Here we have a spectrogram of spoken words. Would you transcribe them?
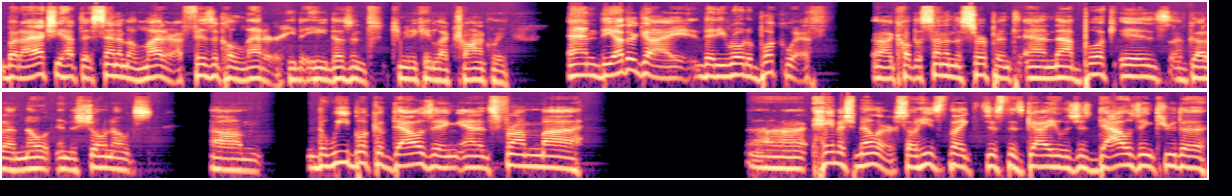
but I actually have to send him a letter, a physical letter. He he doesn't communicate electronically. And the other guy that he wrote a book with uh, called The Sun and the Serpent. And that book is, I've got a note in the show notes, um, The Wee Book of Dowsing. And it's from uh, uh, Hamish Miller. So he's like just this guy who was just dowsing through the,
